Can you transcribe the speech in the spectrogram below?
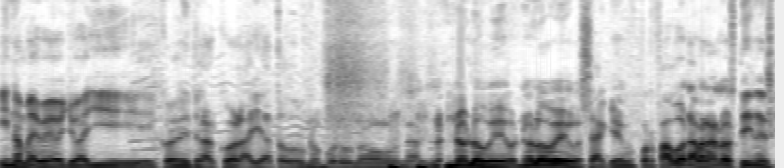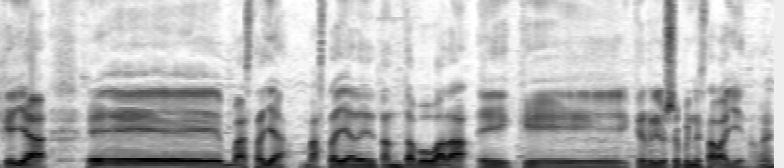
Y no me veo yo allí con el litro de alcohol allá todo uno por uno. No, lo veo, no lo veo. O sea que por favor abran los cines, que ya eh, basta ya, basta ya de tanta bobada eh, que, que Río Shopping estaba lleno, ¿eh?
